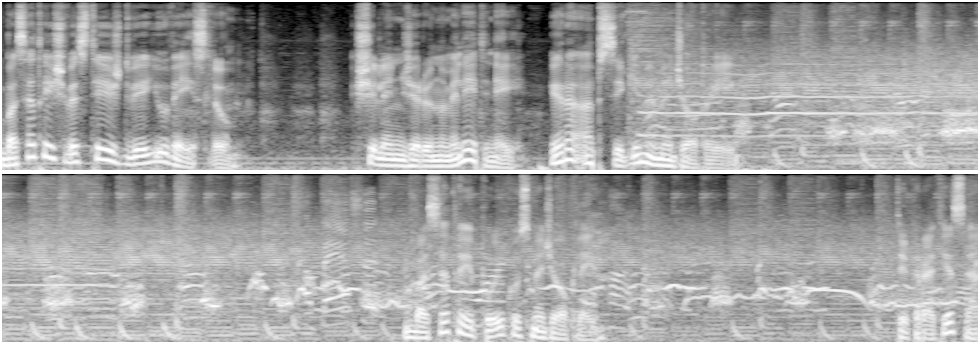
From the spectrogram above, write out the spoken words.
Basetai išvesti iš dviejų veislių. Šilindžerių numylėtiniai yra apsigimę medžiotojai. Basetai puikūs medžiokliai. Tikra tiesa,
